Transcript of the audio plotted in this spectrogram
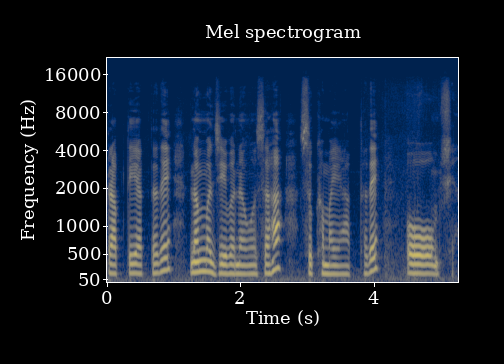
ಪ್ರಾಪ್ತಿಯಾಗ್ತದೆ ನಮ್ಮ ಜೀವನವೂ ಸಹ ಸುಖಮಯ ಆಗ್ತದೆ. ಓಂ ಶಾಂತಿ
